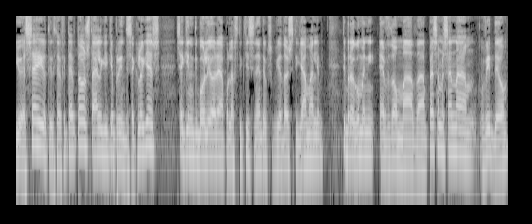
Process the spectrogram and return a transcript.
USA, ότι ήρθε φυτευτός. Τα έλεγε και πριν τις εκλογές, σε εκείνη την πολύ ωραία απολαυστική συνέντευξη που είχε δώσει στη Γιάμαλη την προηγούμενη εβδομάδα. Πέσαμε σε ένα βίντεο.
